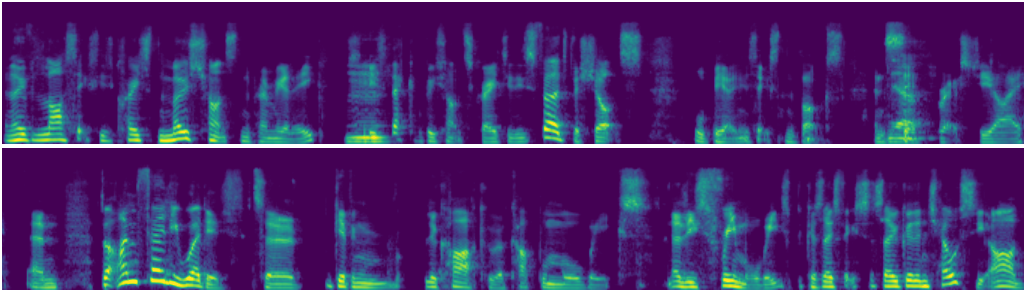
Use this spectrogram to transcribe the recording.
and over the last six, he's created the most chances in the Premier League. So Mm. he's second for chances created. He's third for shots, albeit only six in the box, and Yeah. sixth for XGI. Um, but I'm fairly wedded to giving Lukaku a couple more weeks, at least three more weeks, because those fixtures are so good. And Chelsea are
